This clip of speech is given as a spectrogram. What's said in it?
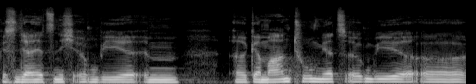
wir sind ja jetzt nicht irgendwie im äh, Germantum jetzt irgendwie äh,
